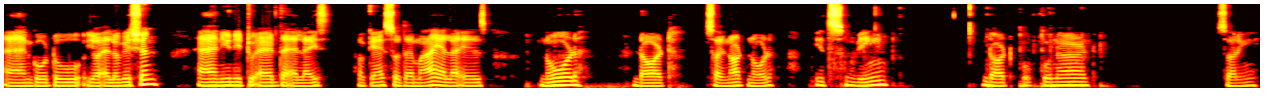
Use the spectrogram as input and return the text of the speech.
and go to your allocation and you need to add the allies okay? So the my ally is node dot sorry not node. It's wing dot coconut. Sorry.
